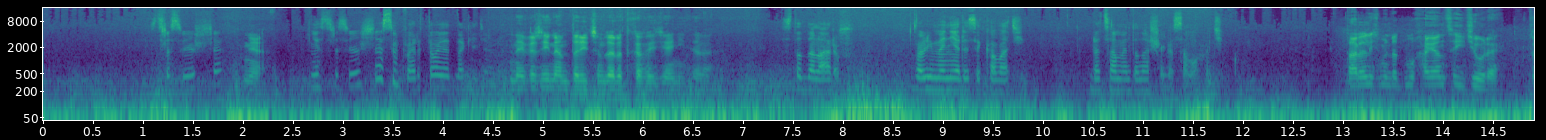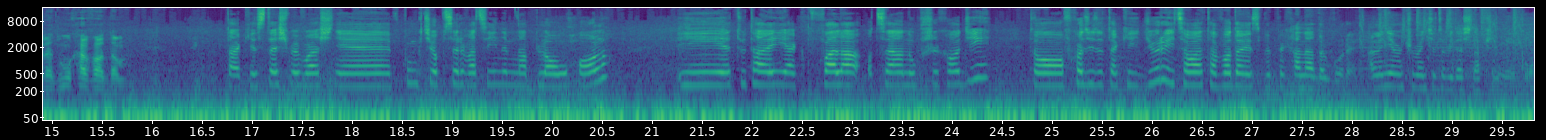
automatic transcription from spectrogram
Stresujesz się? Nie. Nie stresujesz się? Super, to jednak idziemy. Najwyżej nam doliczą dodatkowy dzień i tyle. 100 dolarów. Wolimy nie ryzykować. Wracamy do naszego samochodziku. Dotarliśmy do dmuchającej dziury, która dmucha wodą. Tak, jesteśmy właśnie w punkcie obserwacyjnym na Blowhole i tutaj jak fala oceanu przychodzi, to wchodzi do takiej dziury i cała ta woda jest wypychana do góry. Ale nie wiem, czy będzie to widać na filmiku.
